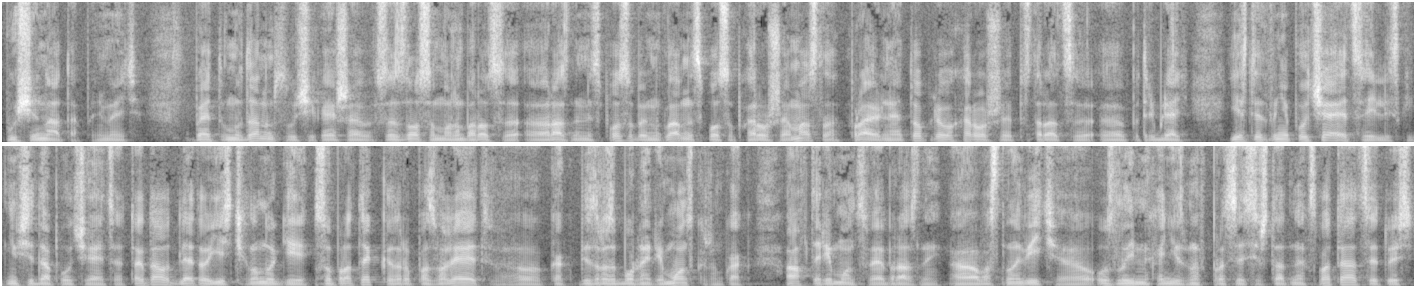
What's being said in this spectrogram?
пуще НАТО, понимаете? Поэтому в данном случае, конечно, с износом можно бороться э, разными способами. Главный способ – хорошее масло, правильное топливо хорошее, постараться э, потреблять. Если этого не получается, или сказать, не всегда получается, тогда вот для этого есть технологии Сопротек, которые позволяют, э, как безразборный ремонт, скажем, как авторемонт своеобразный, э, восстановить э, узлы и механизмы в процессе штатной эксплуатации. То есть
